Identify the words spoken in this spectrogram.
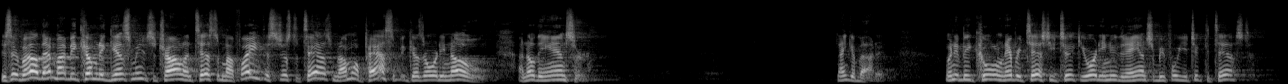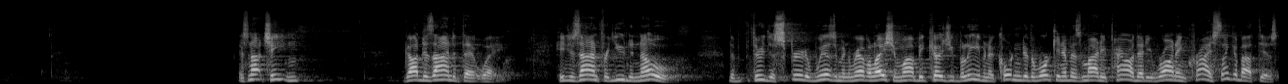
You say, well, that might be coming against me. It's a trial and test of my faith. It's just a test, but I'm going to pass it because I already know. I know the answer. Think about it. Wouldn't it be cool in every test you took, you already knew the answer before you took the test? It's not cheating. God designed it that way. He designed for you to know the, through the spirit of wisdom and revelation. Why? Because you believe, and according to the working of his mighty power that he wrought in Christ. Think about this.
